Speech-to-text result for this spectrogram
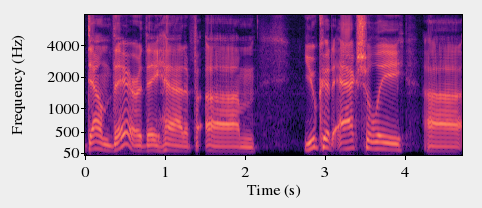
down there they had um, you could actually uh,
